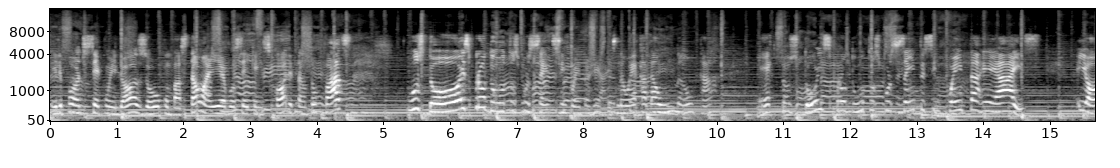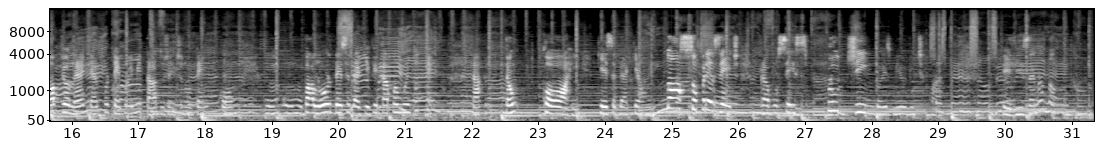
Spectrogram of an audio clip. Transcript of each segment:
Ele pode ser com ilhós ou com bastão, aí é você quem escolhe, tanto faz. Os dois produtos por 150 reais. Não é cada um, não, tá? É os dois produtos por 150 reais. E óbvio, né, que é por tempo limitado, gente. Não tem como um, um valor desse daqui ficar por muito tempo, tá? Então, corre, que esse daqui é o nosso presente para você explodir em 2024. Feliz ano novo!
